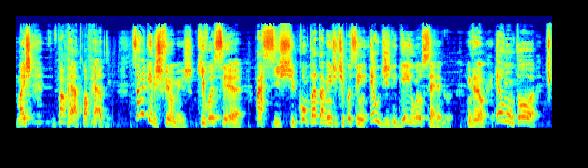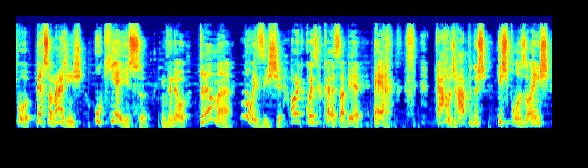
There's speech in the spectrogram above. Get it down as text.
mas, papo reto, papo reto. Sabe aqueles filmes que você assiste completamente, tipo assim, eu desliguei o meu cérebro, entendeu? Eu não tô, tipo, personagens, o que é isso? Entendeu? Trama não existe. A única coisa que eu quero saber é carros rápidos, explosões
